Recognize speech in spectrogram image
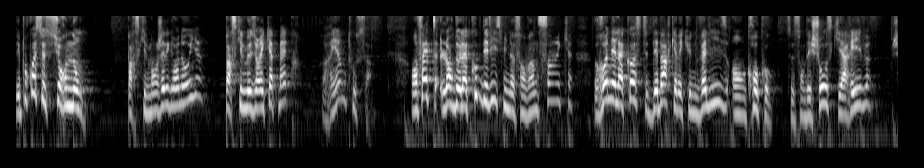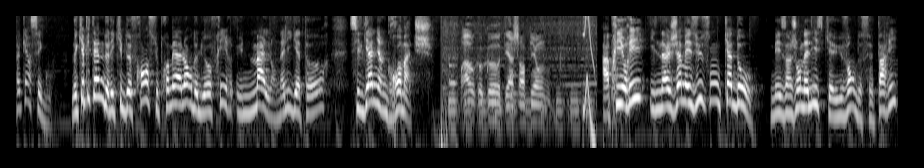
Mais pourquoi ce surnom? Parce qu'il mangeait des grenouilles? Parce qu'il mesurait 4 mètres? Rien de tout ça. En fait, lors de la Coupe Davis 1925, René Lacoste débarque avec une valise en croco. Ce sont des choses qui arrivent, chacun ses goûts. Le capitaine de l'équipe de France lui promet alors de lui offrir une malle en alligator s'il gagne un gros match. Bravo Coco, t'es un champion. A priori, il n'a jamais eu son cadeau, mais un journaliste qui a eu vent de ce pari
